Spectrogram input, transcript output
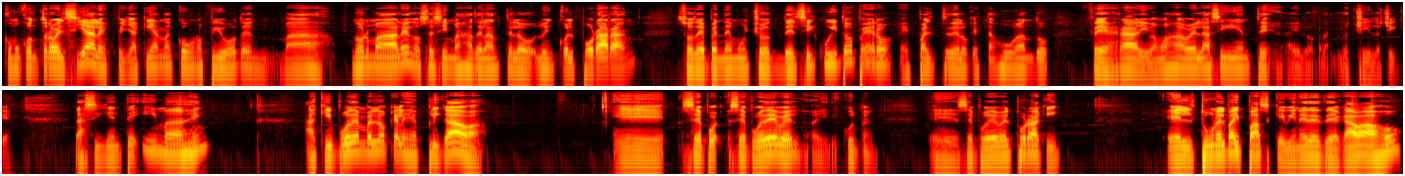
como controversiales, pues ya aquí andan con unos pivotes más normales. No sé si más adelante lo, incorporarán. Eso depende mucho del circuito, pero es parte de lo que están jugando Ferrari. Vamos a ver la siguiente. Ahí lo, los chilos, chiques. La siguiente imagen, aquí pueden ver lo que les explicaba. Eh, se, puede ver, ay, disculpen, eh, se puede ver por aquí el túnel bypass que viene desde acá abajo,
